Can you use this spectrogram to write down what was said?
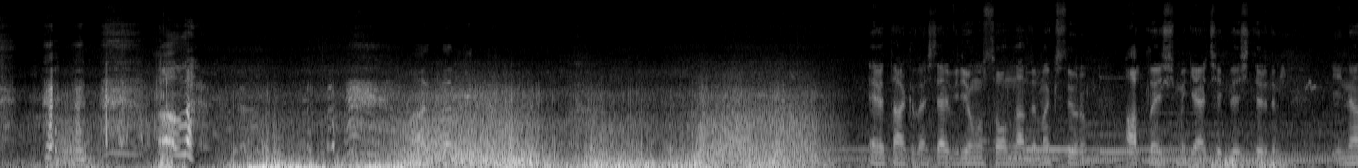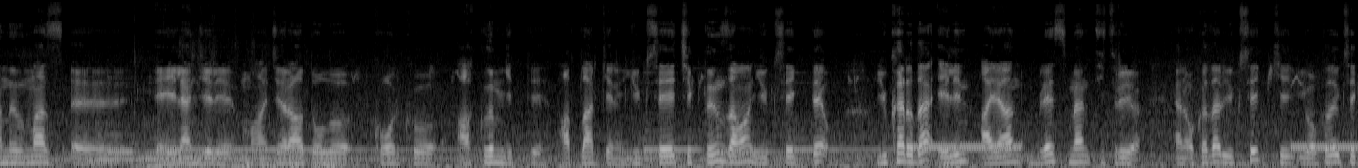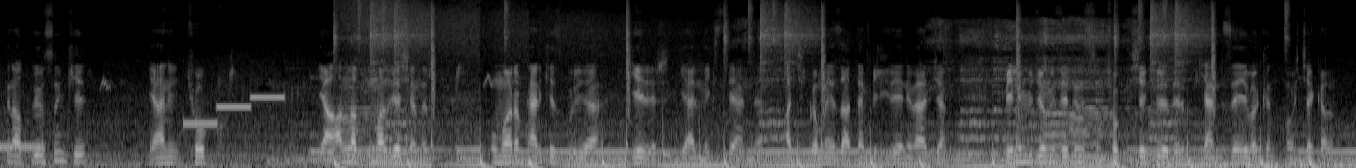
Allah! Aklım gitti. Evet arkadaşlar videomu sonlandırmak istiyorum. Atlayışımı gerçekleştirdim. İnanılmaz e, eğlenceli, macera dolu, korku, aklım gitti atlarken. Yükseğe çıktığın zaman yüksekte yukarıda elin ayağın resmen titriyor. Yani o kadar yüksek ki, o kadar yüksekten atlıyorsun ki yani çok ya anlatılmaz yaşanır. Umarım herkes buraya gelir. Gelmek isteyenler. Açıklamaya zaten bilgilerini vereceğim. Benim videomu izlediğiniz için çok teşekkür ederim. Kendinize iyi bakın. Hoşçakalın.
